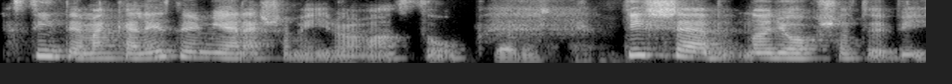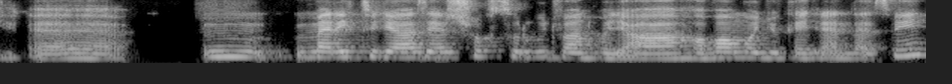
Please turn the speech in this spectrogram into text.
szintén meg kell nézni, hogy milyen eseményről van szó. Kisebb, nagyobb, stb. Mert itt ugye azért sokszor úgy van, hogy a, ha van mondjuk egy rendezvény,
